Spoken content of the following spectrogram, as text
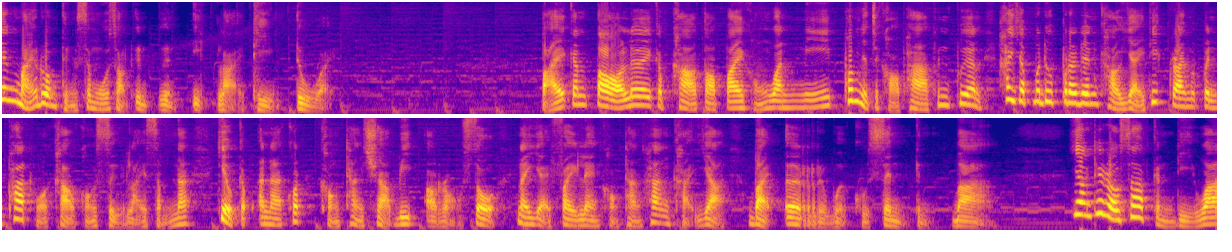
ยังหมายรวมถึงสโมสรอื่น ๆ อีกหลายทีมด้วย ไปกันต่อเลยกับข่าวต่อไปของวันนี้ผมอยากจะขอพาเพื่อนๆ ขยับมาดูประเด็นข่าวใหญ่ที่กลายมาเป็นพาดหัวข่าวของสื่อหลายสำนัก เกี่ยวกับอนาคตของทางชาบีอารองโซในใหญ่ไฟแรงของทางห้างขายยาไบเออร์หรือเวอร์คูเซนกันบ้างอย่างที่เราทราบกันดีว่า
